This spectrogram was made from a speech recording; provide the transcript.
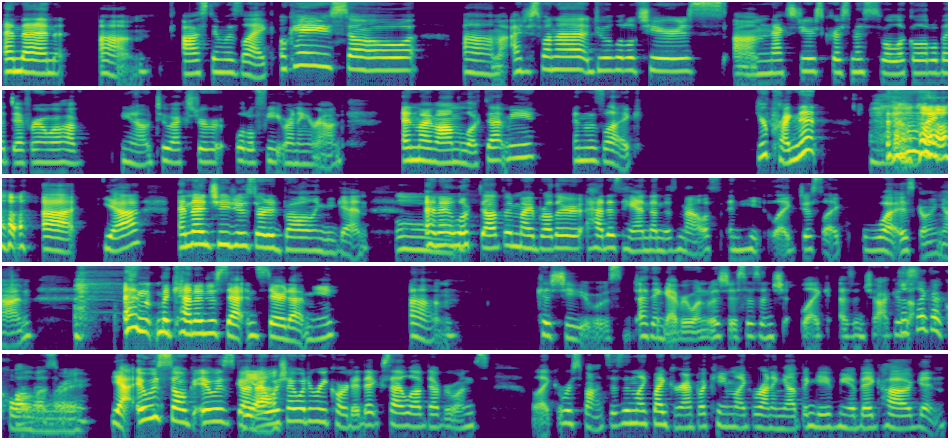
And then um Austin was like, "Okay, so um I just want to do a little cheers. Um next year's Christmas will look a little bit different. We'll have, you know, two extra little feet running around." And my mom looked at me and was like, "You're pregnant?" I'm like, Uh, yeah. And then she just started bawling again. And I Mm. looked up and my brother had his hand on his mouth and he like just like what is going on? and McKenna just sat and stared at me. Um cuz she was I think everyone was just as in sh- like as in shock as just like a core memory. Yeah, it was so it was good. Yeah. I wish I would have recorded it cuz I loved everyone's like responses and like my grandpa came like running up and gave me a big hug and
